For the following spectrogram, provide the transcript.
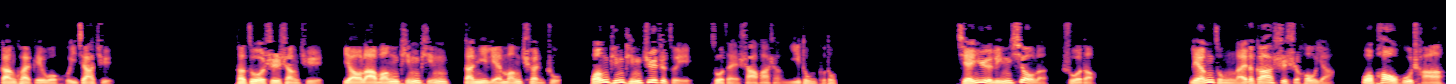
赶快给我回家去。他做事上去要拉王平平，丹尼连忙劝住。王平平撅着嘴坐在沙发上一动不动。钱月玲笑了，说道：“梁总来的嘎是时候呀，我泡壶茶，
